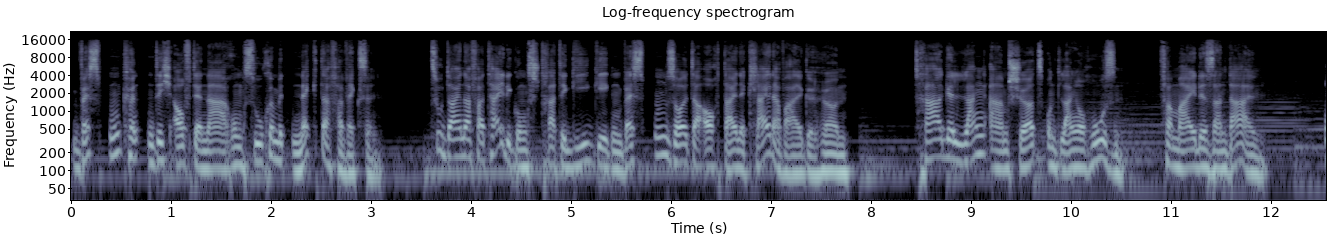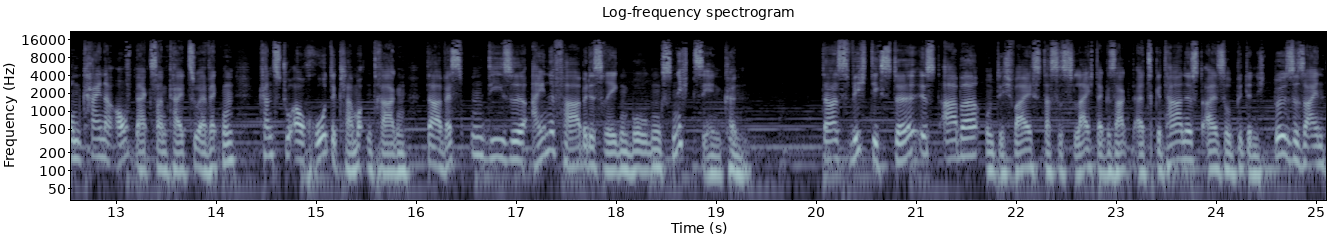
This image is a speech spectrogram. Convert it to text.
Wespen könnten dich auf der Nahrungssuche mit Nektar verwechseln. Zu deiner Verteidigungsstrategie gegen Wespen sollte auch deine Kleiderwahl gehören. Trage Langarm-Shirts und lange Hosen. Vermeide Sandalen. Um keine Aufmerksamkeit zu erwecken, kannst du auch rote Klamotten tragen, da Wespen diese eine Farbe des Regenbogens nicht sehen können. Das Wichtigste ist aber, und ich weiß, dass es leichter gesagt als getan ist, also bitte nicht böse sein,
